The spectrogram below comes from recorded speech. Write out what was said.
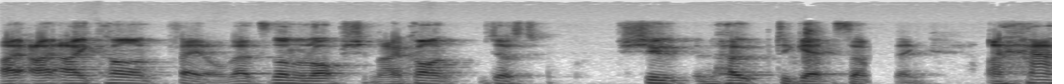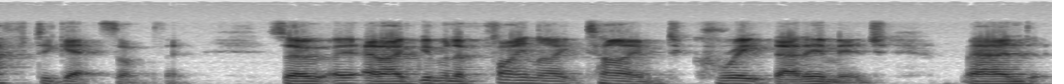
I, I can't fail. That's not an option. I can't just shoot and hope to get something. I have to get something. So, and I've given a finite time to create that image, and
